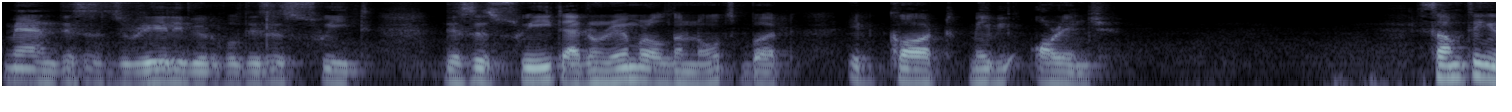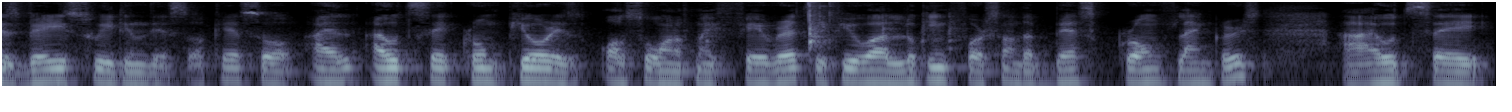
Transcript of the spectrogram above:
Man this is really beautiful. This is sweet. This is sweet. I don't remember all the notes but it got maybe orange. Something is very sweet in this okay? So I, I would say chrome pure is also one of my favorites. If you are looking for some of the best chrome flankers uh, i would say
